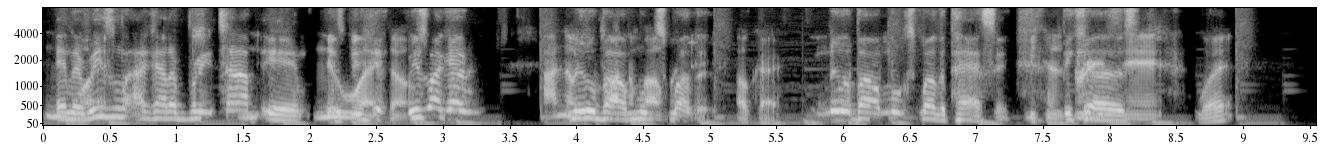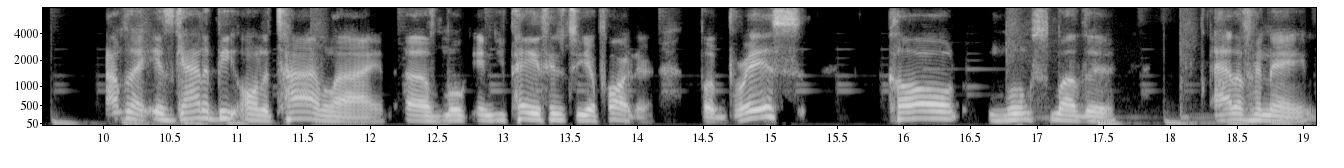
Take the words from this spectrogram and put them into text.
and the reason why I gotta bring Top in Knew is what, because the reason why I gotta I know knew about Mook's but- mother. Okay, knew about Mook's mother passing. because Because- said, what? I'm like, it's got to be on the timeline of Mook, and you pay attention to your partner. But Briz called Mook's mother out of her name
